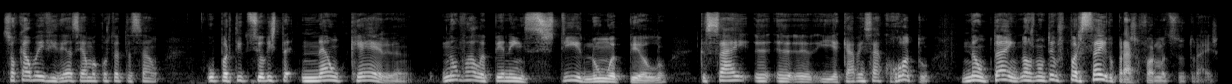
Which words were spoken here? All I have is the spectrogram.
Só que há uma evidência, há uma constatação. O Partido Socialista não quer, não vale a pena insistir num apelo que sai uh, uh, e acaba em saco roto. Não tem, nós não temos parceiro para as reformas estruturais.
